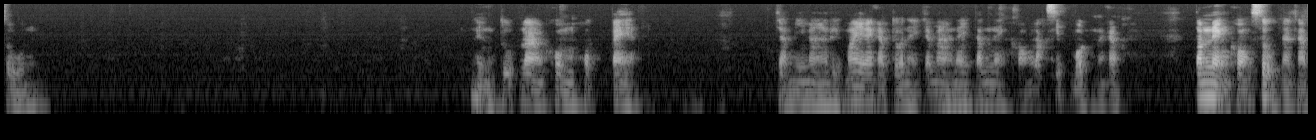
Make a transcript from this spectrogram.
ศูนย์หนึ่งตุลาคมหกแปด จะมีมาหรือไม่นะครับ ตัวไหนจะมาในตำแหน่งของหลักสิบบทนะครับตำแหน่งของสูตรนะครับ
